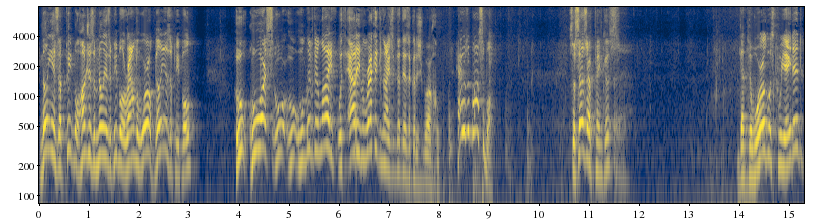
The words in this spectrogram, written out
millions of people, hundreds of millions of people around the world, billions of people, who, who, are, who, who live their life without even recognizing that there's a Kadosh Baruch Hu? How is it possible? So says Rav Pinkus that the world was created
